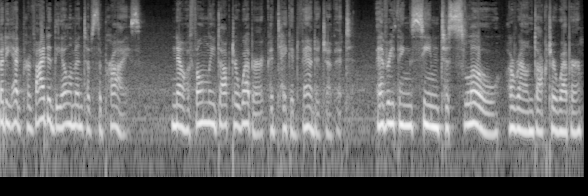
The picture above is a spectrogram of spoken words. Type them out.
but he had provided the element of surprise. Now, if only Dr. Weber could take advantage of it. Everything seemed to slow around Dr. Weber.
